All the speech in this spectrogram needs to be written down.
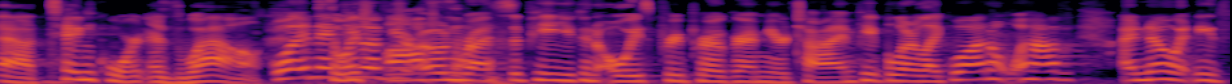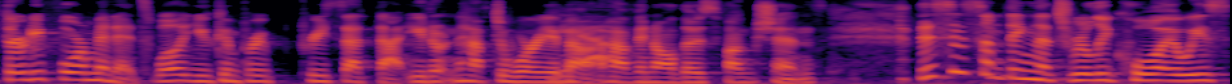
uh, ten-quart as well. Well, and if you it's have your awesome. Own recipe, you can always pre-program your time. People are like, well, I don't have, I know it needs 34 minutes. Well, you can pre- preset that. You don't have to worry about Yeah. having all those functions. This is something that's really cool. I always,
